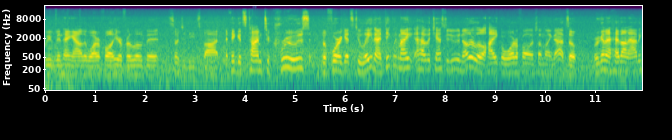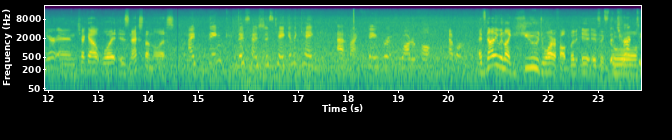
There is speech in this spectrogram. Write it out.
We've been hanging out at the waterfall here for a little bit. Such a neat spot. I think it's time to cruise before it gets too late. And I think we might have a chance to do another little hike or waterfall or something like that. So we're gonna head on out of here and check out what is next on the list. I think this has just taken the cake at my favorite waterfall ever. It's not even like a huge waterfall, but it is a It's the cool. trek to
